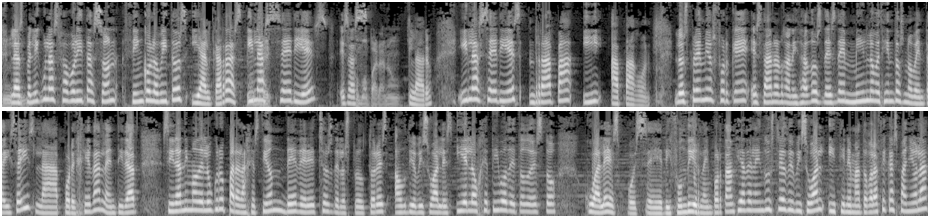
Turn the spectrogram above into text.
las películas favoritas son Cinco Lobitos y Alcarrás. Y las series, esas... Como para no. Claro. Y las series Rapa y Apagón. Los premios Forqué están organizados desde 1996, la Porejeda, la entidad sin ánimo de lucro para la gestión de derechos de los productores audiovisuales. Y el objetivo de todo esto, ¿cuál es? Pues eh, difundir la importancia de la industria audiovisual y cinematográfica española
